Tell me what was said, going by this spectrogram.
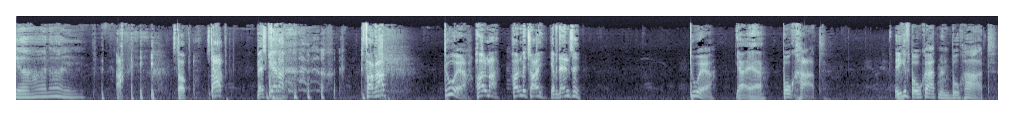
jeg holder af. Ej, stop. Stop! Hvad sker der? Fuck op! du er... Hold mig! Hold mit tøj! Jeg vil danse! Du er Jeg er... Bogart. Ikke Bogart, men Bogart.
